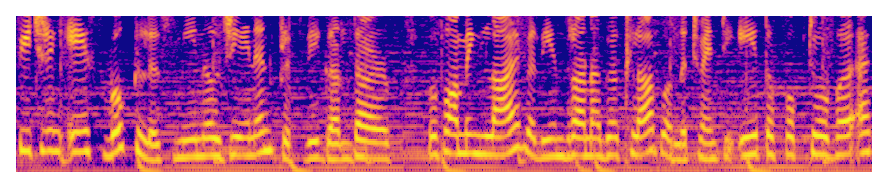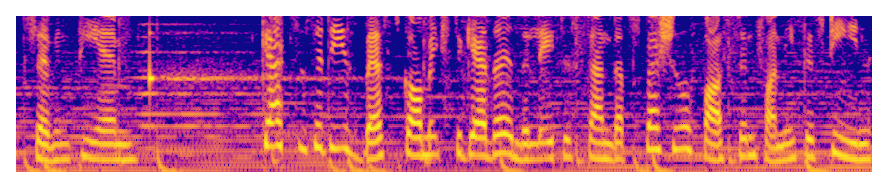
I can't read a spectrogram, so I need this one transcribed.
featuring ace vocalists Meenal Jain and Prithvi Gandharv, performing live at the Indranagar Club on the 28th of October at 7 pm. Catch the city's best comics together in the latest stand up special Fast and Funny 15,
